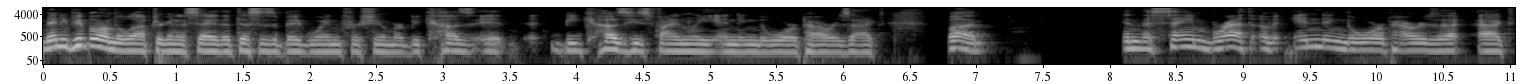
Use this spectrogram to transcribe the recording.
many people on the left are going to say that this is a big win for Schumer because it because he's finally ending the War Powers Act. But in the same breath of ending the War Powers Act,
